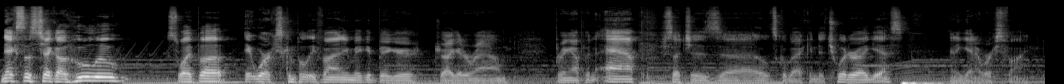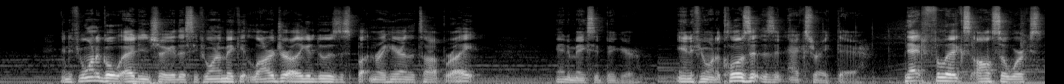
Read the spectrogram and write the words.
Next, let's check out Hulu. Swipe up, it works completely fine. You make it bigger, drag it around, bring up an app such as, uh, let's go back into Twitter, I guess. And again, it works fine. And if you want to go, I didn't show you this. If you want to make it larger, all you got to do is this button right here on the top right, and it makes it bigger. And if you want to close it, there's an X right there. Netflix also works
